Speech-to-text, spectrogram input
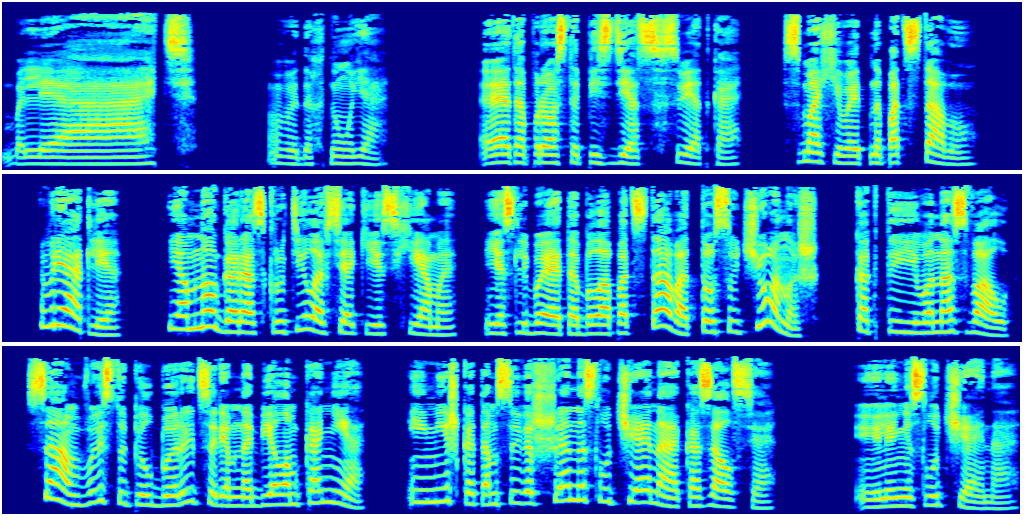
Блять, выдохнул я. Это просто пиздец, Светка. Смахивает на подставу. Вряд ли. Я много раз крутила всякие схемы. Если бы это была подстава, то сученыш, как ты его назвал, сам выступил бы рыцарем на белом коне, и Мишка там совершенно случайно оказался. Или не случайно.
